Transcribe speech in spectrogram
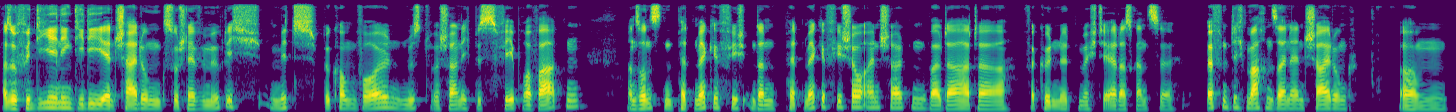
Also für diejenigen, die die Entscheidung so schnell wie möglich mitbekommen wollen, müsst wahrscheinlich bis Februar warten. Ansonsten Pat McAfee und dann Pat McAfee Show einschalten, weil da hat er verkündet, möchte er das Ganze öffentlich machen, seine Entscheidung. Ähm,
